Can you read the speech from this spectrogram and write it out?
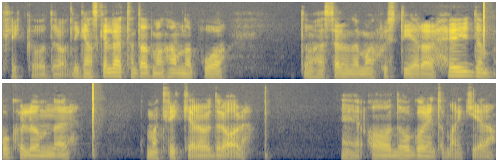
Klicka och dra. Det är ganska lätt att man hamnar på de här ställena där man justerar höjden på kolumner. Man klickar och drar. Ja, och då går det inte att markera.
